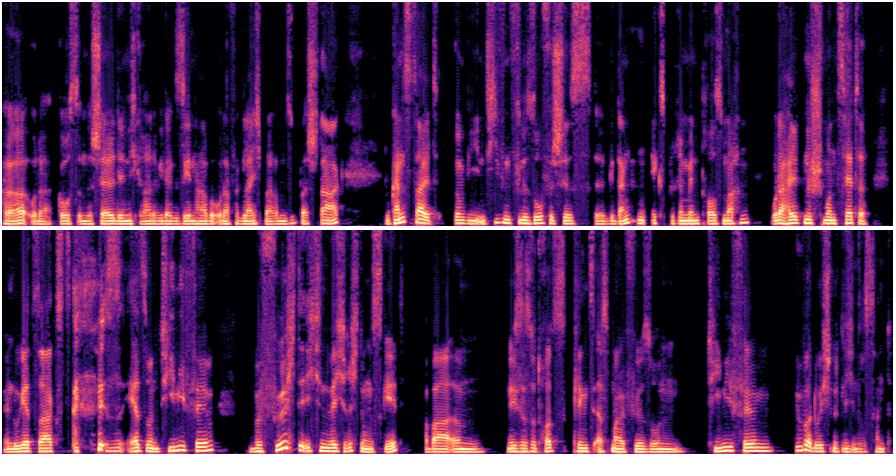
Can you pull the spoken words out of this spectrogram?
Her oder Ghost in the Shell, den ich gerade wieder gesehen habe, oder vergleichbarem super stark. Du kannst halt irgendwie ein tiefen philosophisches äh, Gedankenexperiment draus machen oder halt eine Schmonzette. Wenn du jetzt sagst, es ist eher so ein Teenie-Film, befürchte ich, in welche Richtung es geht. Aber ähm, Nichtsdestotrotz klingt es erstmal für so einen Teenie-Film überdurchschnittlich interessant.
